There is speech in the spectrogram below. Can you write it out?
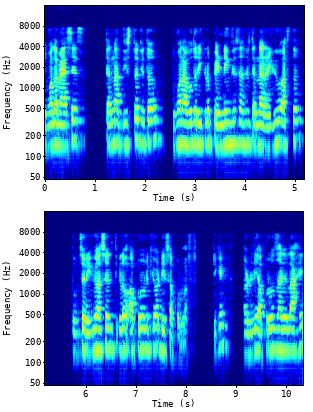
तुम्हाला मेसेज त्यांना दिसतं तिथं तुम्हाला अगोदर इकडे पेंडिंग दिसत असेल त्यांना रिव्ह्यू असतं. तुमचं रिव्ह्यू असेल तिकडं अप्रुव्हल किंवा डिसअप्रुव्हल असतो. ठीक आहे? ऑलरेडी अप्रूव्हल झालेला आहे.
